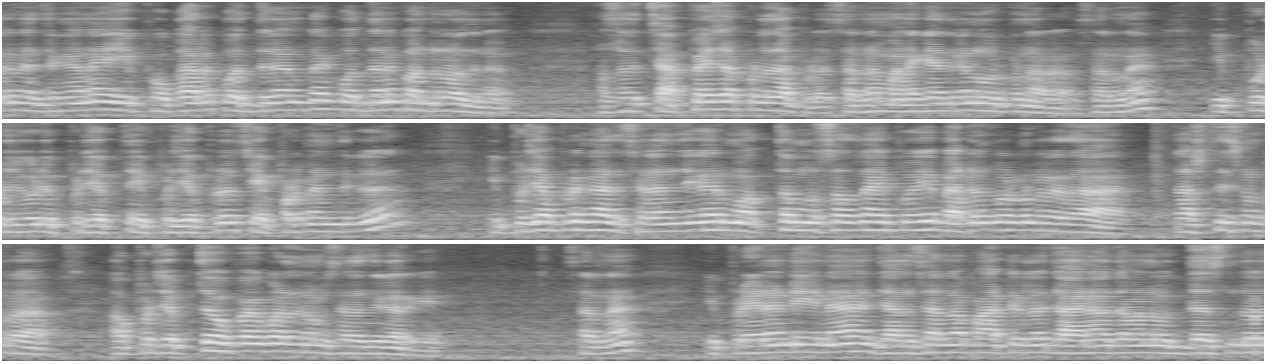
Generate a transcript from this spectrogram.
గారు నిజంగానే ఈ పొగారు కొద్దిగంటే కొద్దని కొన్ని రోజు నేను అసలు చెప్పే చెప్పలేదు అప్పుడు. సరేనా మనకెందుకని ఊరుకున్నారు? సరేనా? ఇప్పుడు చూడు ఇప్పుడు చెప్తే ఇప్పుడు చెప్పుడు చెప్పడం ఎందుకు? ఇప్పుడు చెప్పడం కాదు. చిరంజీవి గారు మొత్తం ముసాదం అయిపోయి బెడ్ మీద పడుకుంటారు కదా రెస్ట్ తీసుకుంటారా? అప్పుడు చెప్తే ఉపయోగపడుతున్నాం చిరంజీవి గారికి. సరేనా? ఇప్పుడు ఏంటంటే ఈయన జనసేన పార్టీలో జాయిన్ అవుదామనే ఉద్దేశంతో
